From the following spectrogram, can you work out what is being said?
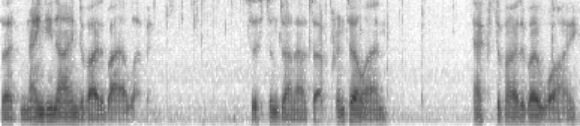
So that's 99 divided by 11. System.out.println x divided by y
